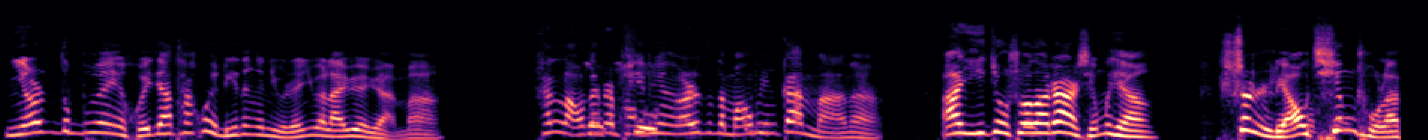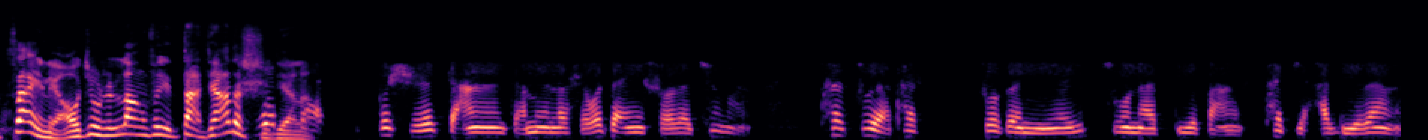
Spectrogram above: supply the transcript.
你儿子都不愿意回家，他会离那个女人越来越远吗？还老在那批评儿子的毛病干嘛呢？阿姨就说到这儿行不行？事儿聊清楚了再聊，就是浪费大家的时间了。不是张张明老师，我再跟你说个情况，他主要他做个你住那地方，他家离俺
